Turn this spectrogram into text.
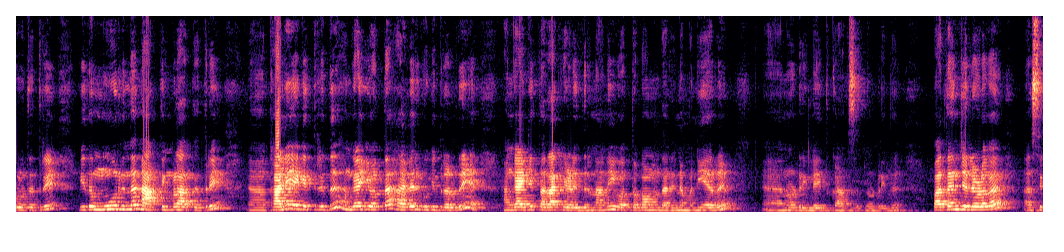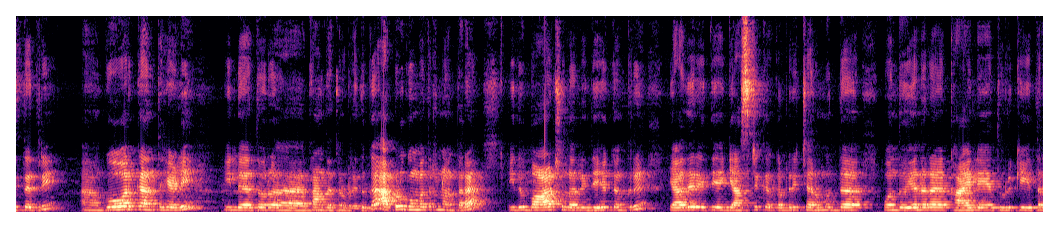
ಬೀಳ್ತೈತೆ ರೀ ಇದು ಮೂರಿಂದ ನಾಲ್ಕು ತಿಂಗಳು ಆಗ್ತೈತೆ ರೀ ಖಾಲಿ ಆಗೈತೆ ರೀ ಇದು. ಹಾಗಾಗಿ ಇವತ್ತು ಹಾವೇರಿಗೆ ಹೋಗಿದ್ರಲ್ರಿ. ಹಾಗಾಗಿ ತರಕ್ಕೆ ಹೇಳಿದ್ರು ನಾನು. ಇವತ್ತು ತೊಗೊಂಬಂದಾರಿ ನಮ್ಮ ಮನೆಯವರು. ನೋಡ್ರಿ ಇಲ್ಲೇ ಇದು ಕಾಣಿಸ್ತೈತೆ ನೋಡ್ರಿ ಇದು. ಪತಂಜಲಿ ಒಳಗೆ ಸಿಗ್ತೈತೆ ರೀ ಗೋವರ್ಕ ಅಂತ ಹೇಳಿ ಇಲ್ಲಿ ತೋರ ಕಾಣ್ತೈತೆ ನೋಡ್ರಿ ಇದಕ್ಕೆ. ಆಕಳು ಗೋಮೂತ್ರನು ಅಂತಾರ. ಇದು ಭಾಳ ಚಲೋ ರೀ ದೇಹಕ್ಕಂಕ್ರಿ ಯಾವುದೇ ರೀತಿಯ ಗ್ಯಾಸ್ಟ್ರಿಕ್ ಆಗಲ್ರಿ ಚರ್ಮದ ಒಂದು ಏನಾರ ಕಾಯಿಲೆ, ತುರಿಕೆ ಈ ಥರ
